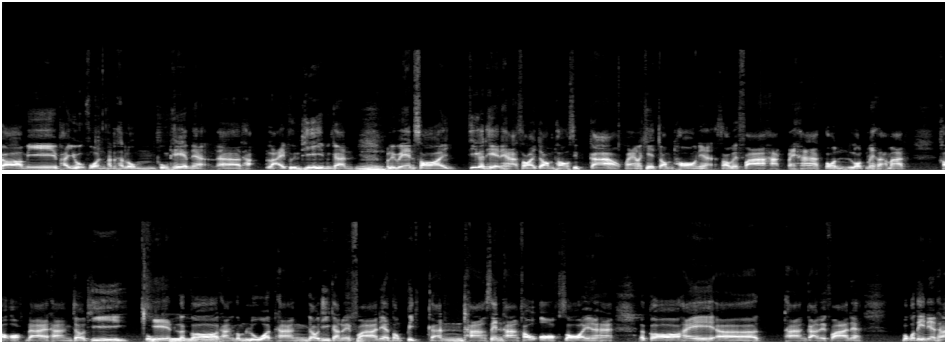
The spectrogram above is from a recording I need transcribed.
ก็มีพายุฝนพัดถล่มกรุงเทพเนี่ยอ่าทะหลายพื้นที่เหมือนกันอืมบริเวณซอยที่เกิดเหตุนะฮะซอยจอมทอง 19 แขวงและเขตจอมทองเนี่ยเสาไฟฟ้าหักไป 5 ต้น รถไม่สามารถเข้าออกได้ทางเจ้าที่เขตโอ้โหแล้วก็ทางตำรวจทางเจ้าที่การไฟฟ้าเนี่ยต้องปิดกั้นทางเส้นทางเข้าออกซอยนะฮะแล้วก็ให้อ่าทางการไฟฟ้าเนี่ย ปกติเนี่ยถ้า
